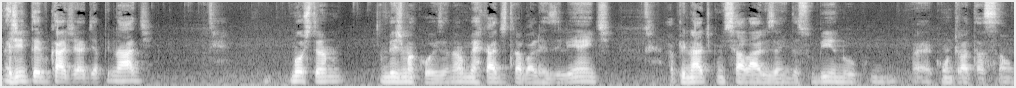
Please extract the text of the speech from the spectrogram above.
A gente teve o CAGED e a PNAD mostrando a mesma coisa, né? o mercado de trabalho resiliente, a PNAD com os salários ainda subindo, com é, contratação,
